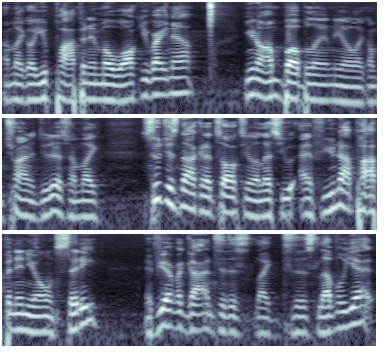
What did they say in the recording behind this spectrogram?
I'm like, "Are you popping in Milwaukee right now?" You know, I'm bubbling. You know, like I'm trying to do this. I'm like, Suja's not going to talk to you unless you if you're not popping in your own city. If you haven't gotten to this like to this level yet,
